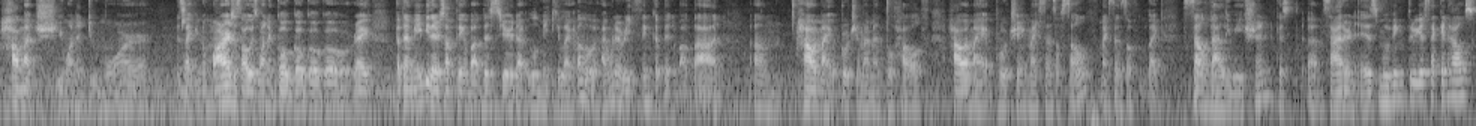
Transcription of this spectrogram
how much you want to do more. It's like, you know, Mars is always want to go, go, go, go, right? But then maybe there's something about this year that will make you like, oh, I want to rethink a bit about that. Um, how am I approaching my mental health? How am I approaching my sense of self, my sense of like self valuation? Because um, Saturn is moving through your second house,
